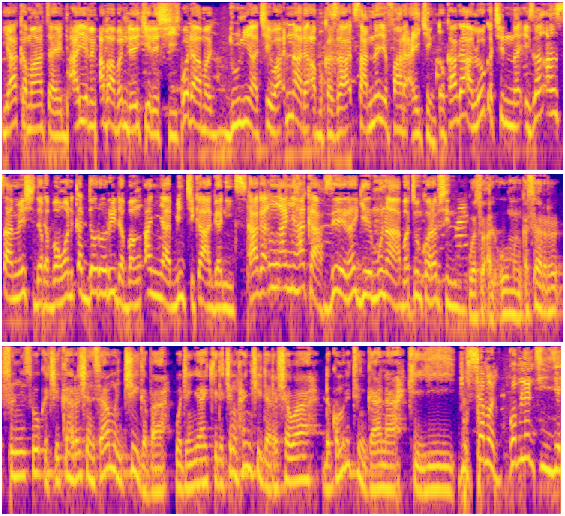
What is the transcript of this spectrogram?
ya kamata ya ayyana ababen da yake da shi gwada ma duniya cewa ina da abu kaza sannan ya fara aikin. To kaga a lokacin na idan an same shi da daban wani kaddarori daban anya bincika a gani. Kaga in an yi haka zai rage muna batun corruption. Wasu al'umman ƙasar sun yi tsokaci kan rashin samun ci gaba wajen yaki da cin hanci da rashawa da gwamnatin ghana ke yi. Musamman gwamnati ya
